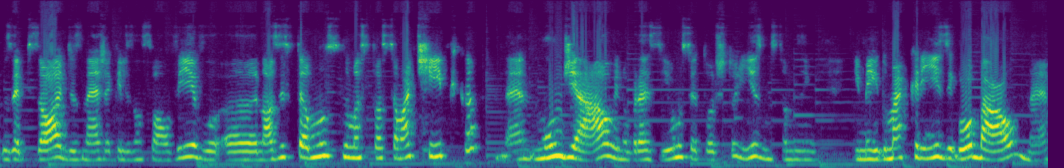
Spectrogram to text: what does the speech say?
os episódios, né? Já que eles não são ao vivo, uh, nós estamos numa situação atípica, né? Mundial e no Brasil, no setor de turismo, estamos em, em meio de uma crise global, né?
